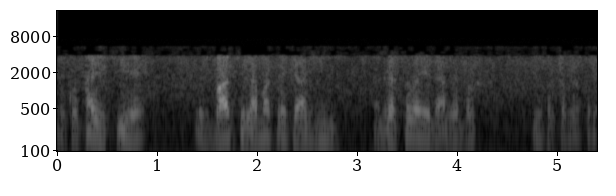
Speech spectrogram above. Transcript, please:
جو کوتاہی کی ہے، اس بات کی علامت ہے کہ آدمی اگریسو ہے یہ آگے پر قبضہ کرے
